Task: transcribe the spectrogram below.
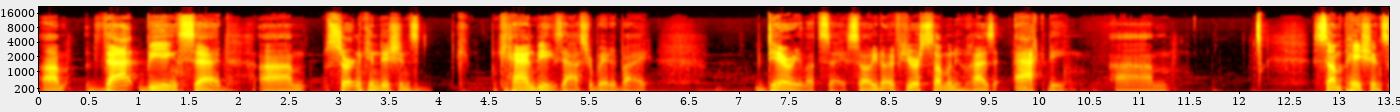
Um, that being said, um, certain conditions c- can be exacerbated by dairy, let's say. So, you know, if you're someone who has acne, um, some patients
